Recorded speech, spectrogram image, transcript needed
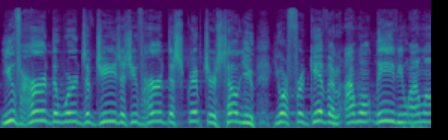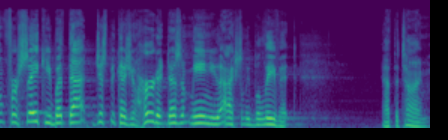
you've heard the words of Jesus. You've heard the scriptures tell you, you're forgiven. I won't leave you. I won't forsake you. But that, just because you heard it, doesn't mean you actually believe it at the time.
